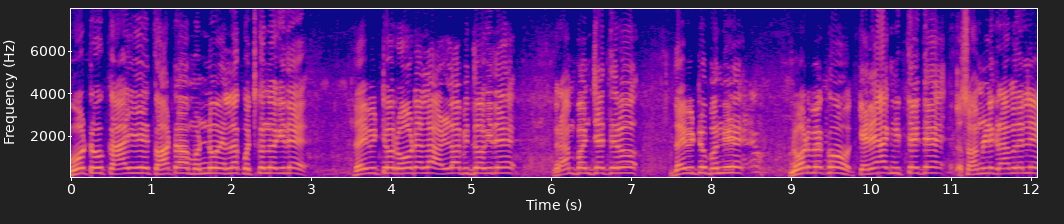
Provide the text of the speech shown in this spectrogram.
ಗೋಟು, ಕಾಯಿ, ತೋಟ, ಮಣ್ಣು ಎಲ್ಲ ಕೊಚ್ಕೊಂಡೋಗಿದೆ ದಯವಿಟ್ಟು ರೋಡೆಲ್ಲ ಹಳ್ಳ ಬಿದ್ದೋಗಿದೆ ಗ್ರಾಮ ಪಂಚಾಯತಿರು ದಯವಿಟ್ಟು ಬಂದು ನೋಡಬೇಕು. ಕೆರೆಯಾಗಿ ನಿಂತೈತೆ ಸ್ವಾಮಿನಹಳ್ಳಿ ಗ್ರಾಮದಲ್ಲಿ.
